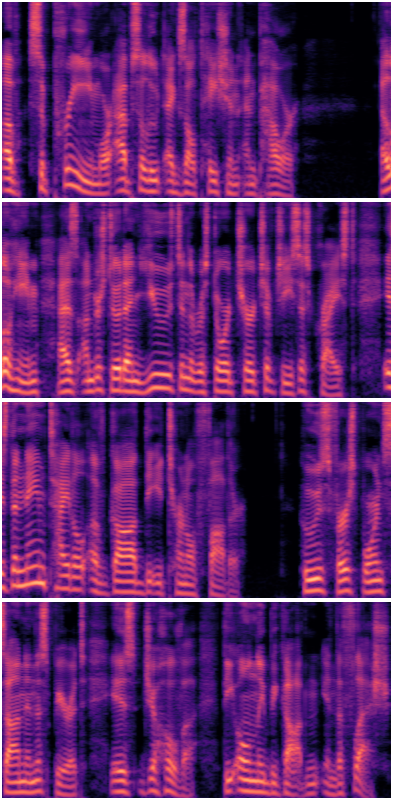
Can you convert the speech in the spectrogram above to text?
of supreme or absolute exaltation and power. Elohim, as understood and used in the restored Church of Jesus Christ, is the name title of God the Eternal Father whose firstborn Son in the Spirit is Jehovah, the only begotten in the flesh,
